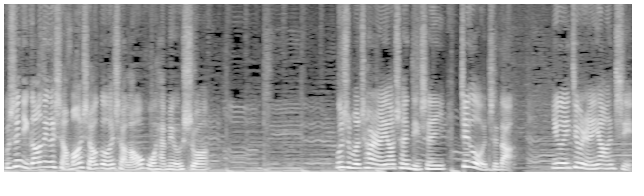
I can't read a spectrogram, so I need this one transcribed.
不是你刚刚那个小猫、小狗和小老虎还没有说，为什么超人要穿紧身衣？这个我知道，因为救人要紧。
